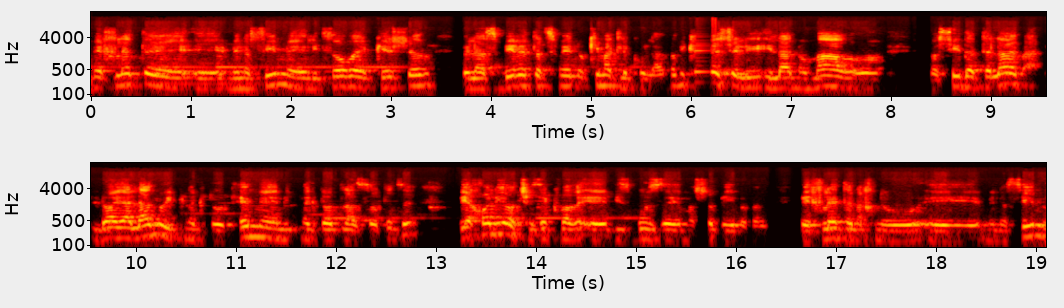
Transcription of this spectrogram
בהחלט מנסים ליצור קשר ולהסביר את עצמנו כמעט לכולם. במקרה של אילן עומר או רשידה טלאב, לא היה לנו התנגדות, הן מתנגדות לעשות את זה, ויכול להיות שזה כבר אה, בזבוז אה, משאבים, אבל בהחלט אנחנו אה, מנסים,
